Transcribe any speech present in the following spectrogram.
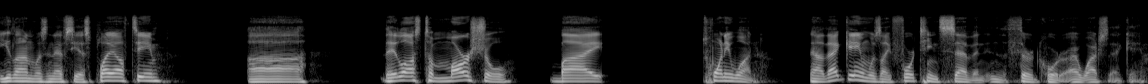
Elon was an FCS playoff team. Uh, they lost to Marshall by 21. Now that game was like 14-7 in the third quarter. I watched that game.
